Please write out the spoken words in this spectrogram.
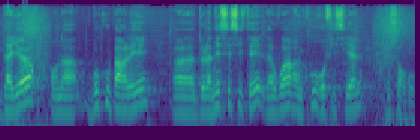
D'ailleurs, on a beaucoup parlé euh, de la nécessité d'avoir un cours officiel du sorgho.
